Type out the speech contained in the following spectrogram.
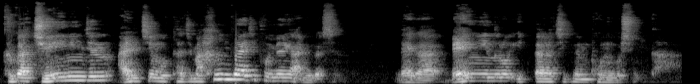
그가 죄인인지는 알지 못하지만 한 가지 분명히 아는 것은 내가 맹인으로 있다가 지금 보는 것입니다.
